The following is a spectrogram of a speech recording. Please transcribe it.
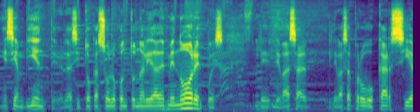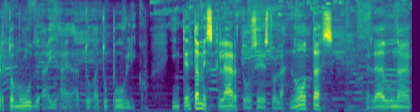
en ese ambiente, ¿verdad? Si tocas solo con tonalidades menores, pues le, vas, a, le vas a provocar cierto mood a, tu, a tu público. Intenta mezclar todo esto, las notas, ¿verdad? Una,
